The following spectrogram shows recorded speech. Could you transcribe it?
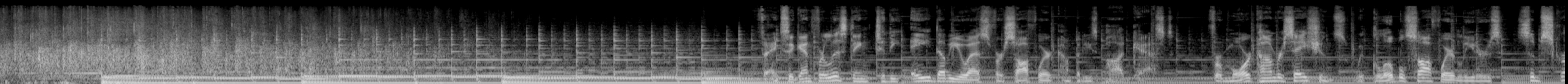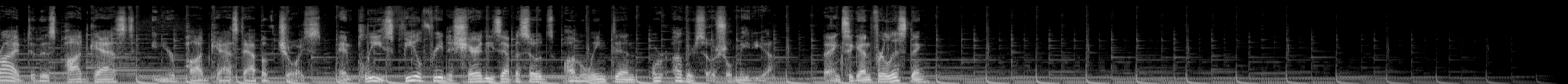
Thanks again for listening to the AWS for Software Companies podcast. For more conversations with global software leaders, subscribe to this podcast in your podcast app of choice. And please feel free to share these episodes on LinkedIn or other social media. Thanks again for listening.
